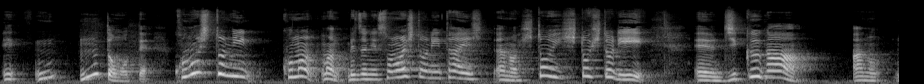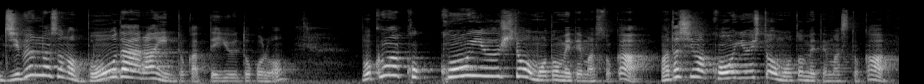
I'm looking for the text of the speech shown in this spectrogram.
えん？ん？と思って。この人にこの、まあ、別にその人に対しあの人人一人、えー、軸があの自分のそのボーダーラインとかっていうところ。僕はここういう人を求めてますとか私はこういう人を求めてますとか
